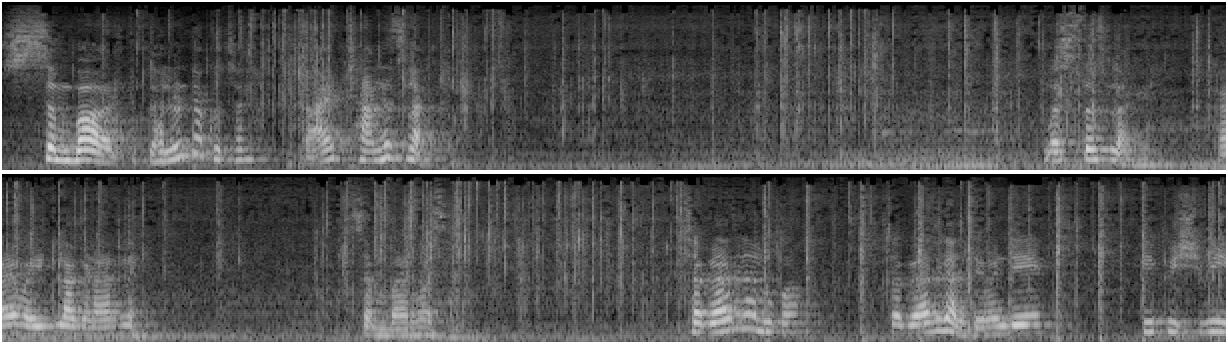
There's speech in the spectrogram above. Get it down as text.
संबार. घालून टाकू चल. काय छानच लागतं. मस्तच लागेल. काय वाईट लागणार नाही. संबार मसाला. सगळाच घालू का? सगळाच घालते. म्हणजे ही पिशवी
